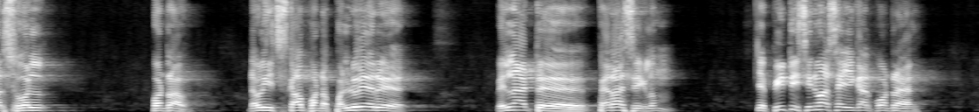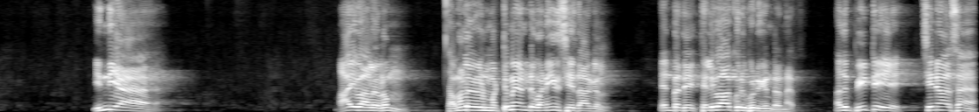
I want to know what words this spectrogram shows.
ஆர்சுவல் போன்ற டபிள்யூஹெச் ஸ்காப் போன்ற பல்வேறு வெளிநாட்டு பேராசிரியர்களும் பிடி சீனிவாச ஐயங்கார் போன்ற இந்திய ஆய்வாளர்களும் தமிழர்கள் மட்டுமே அன்று வணிகம் செய்தார்கள் என்பதை தெளிவாக குறிப்பிடுகின்றனர். அது பிடி சீனிவாசன்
